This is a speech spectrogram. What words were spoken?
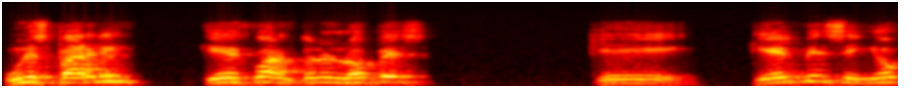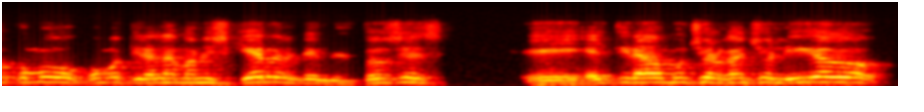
un, sparring que es Juan Antonio López, que, que él me enseñó cómo, cómo tirar la mano izquierda. Entonces, eh, él tiraba mucho el gancho del hígado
